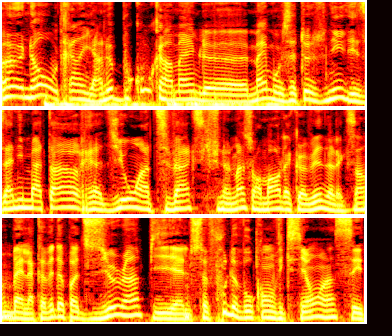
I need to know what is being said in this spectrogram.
Un autre, hein, il y en a beaucoup quand même, le, même aux États-Unis, des animateurs radio anti-vax qui finalement sont morts de la COVID, Alexandre. Ben la COVID n'a pas d'yeux, hein, puis elle se fout de vos convictions. Hein, c'est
